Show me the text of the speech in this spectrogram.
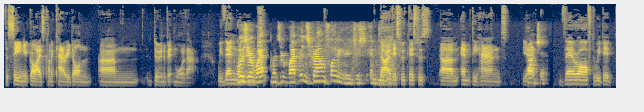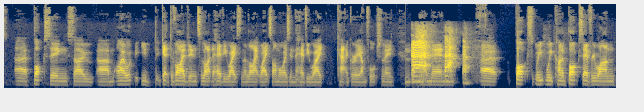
the senior guys kind of carried on um, doing a bit more of that. We then was your we- was your weapons ground fighting or you just empty? No, hand? this was this was um, empty hand. Yeah. Gotcha. thereafter we did uh, boxing. So um, I you get divided into like the heavyweights and the lightweights. I'm always in the heavyweight category, unfortunately. and then uh, box, we we kind of box everyone,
